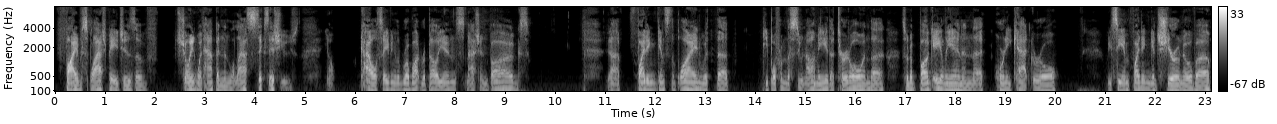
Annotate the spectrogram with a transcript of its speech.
five splash pages of showing what happened in the last six issues. You know, Kyle saving the robot rebellion, smashing bugs, uh, fighting against the blind with the people from the tsunami, the turtle, and the sort of bug alien, and the horny cat girl. We see him fighting against Shiro Nova,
